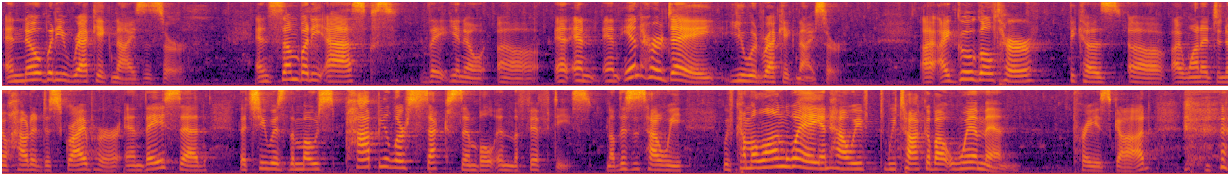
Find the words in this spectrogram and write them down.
and nobody recognizes her. And somebody asks, they, you know, uh, and, and, and in her day, you would recognize her. I, I Googled her because uh, I wanted to know how to describe her, and they said that she was the most popular sex symbol in the 50s. Now, this is how we, we've come a long way in how we we talk about women. Praise God.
